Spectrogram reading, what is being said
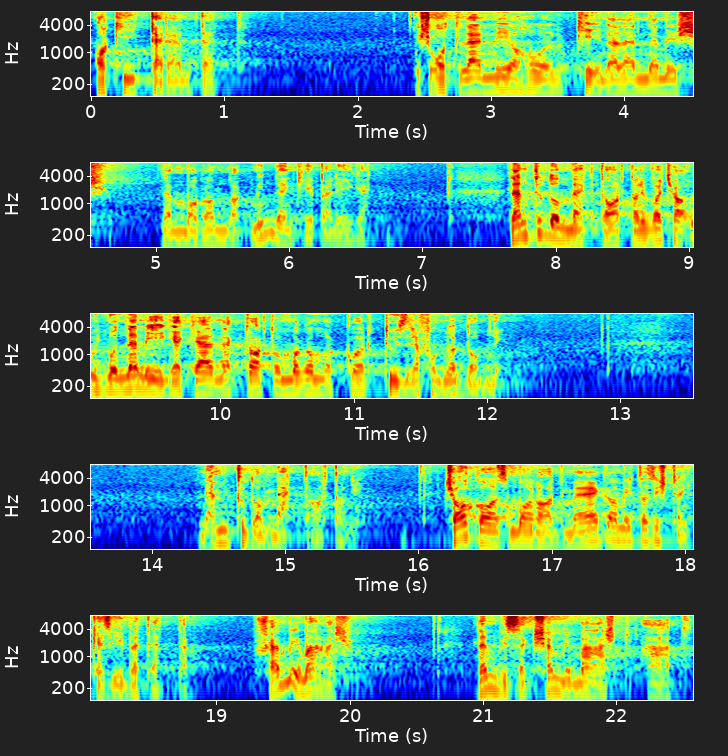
aki teremtett. És ott lenni, ahol kéne lennem, és nem magamnak. Mindenképp elégek. Nem tudom megtartani, vagy ha úgymond nem égek el, megtartom magam, akkor tűzre fognak dobni. Nem tudom megtartani. Csak az marad meg, amit az Isten kezébe tettem. Semmi más. Nem viszek semmi mást át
